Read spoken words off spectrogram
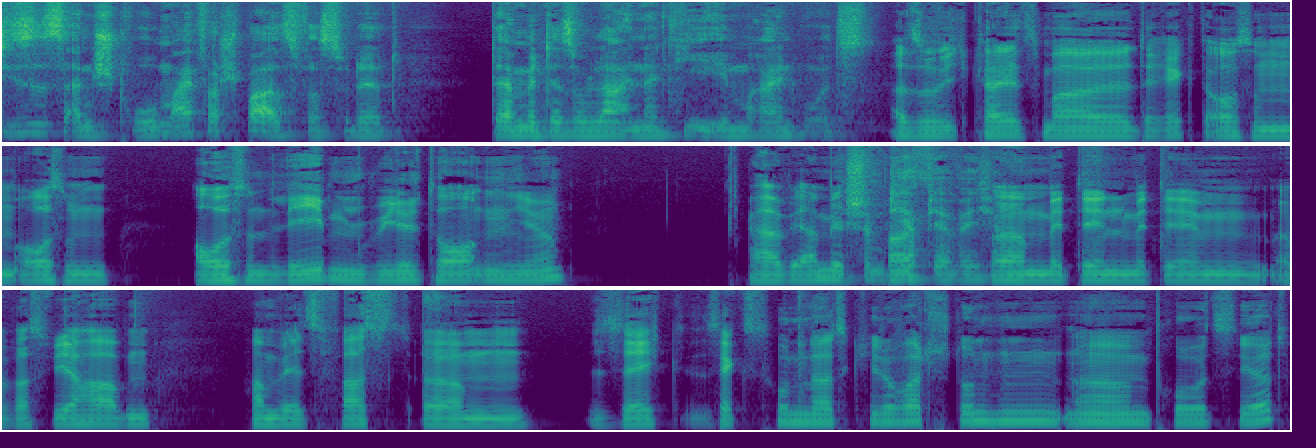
dieses an Strom einfach sparst, was du da, da mit der Solarenergie eben reinholst. Also ich kann jetzt mal direkt aus dem, aus dem, aus dem Leben real talken hier. Ja, wir haben jetzt Stimmt, fast, ja ähm, mit den, mit dem, äh, was wir haben, haben wir jetzt fast ähm, 600 Kilowattstunden ähm, produziert.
